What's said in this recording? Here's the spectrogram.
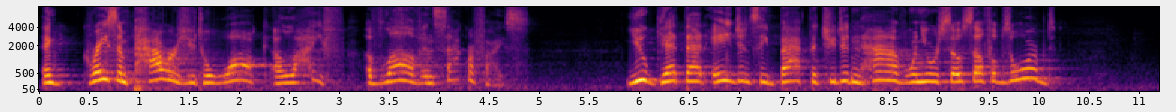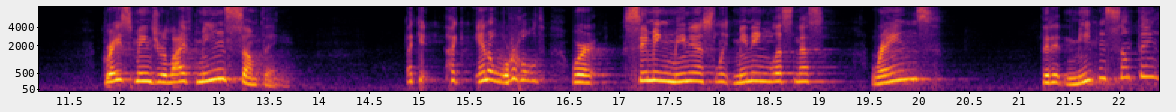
And grace empowers you to walk a life of love and sacrifice. You get that agency back that you didn't have when you were so self absorbed. Grace means your life means something. Like, like in a world where seeming meaninglessness reigns, that it means something?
